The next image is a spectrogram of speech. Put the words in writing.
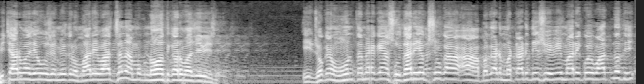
વિચારવા જેવું છે મિત્રો, મારી વાત છે ને અમુક નોંધ કરવા જેવી છે. એ જોકે હું તમે ક્યાં સુધારી શકશું કે આ બગાડ મટાડી દઈશું એવી મારી કોઈ વાત નથી.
